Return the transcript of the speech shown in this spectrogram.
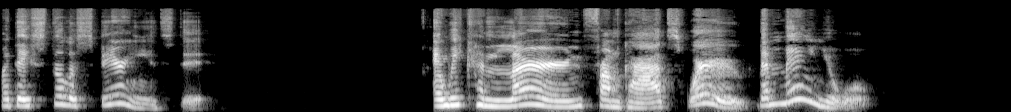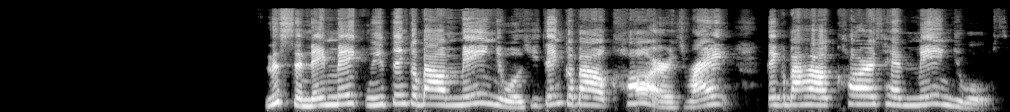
But they still experienced it. And we can learn from God's word, the manual. Listen, they make, when you think about manuals, you think about cars, right? Think about how cars have manuals.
